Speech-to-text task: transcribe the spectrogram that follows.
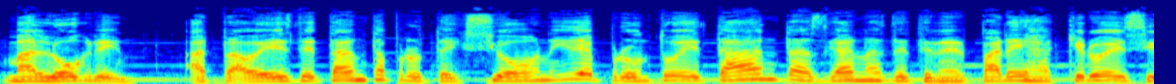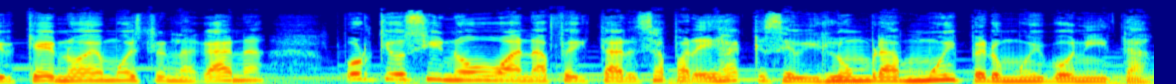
malogren a través de tanta protección y de pronto de tantas ganas de tener pareja. Quiero decir que no demuestren la gana porque o si no van a afectar esa pareja que se vislumbra muy pero muy bonita.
